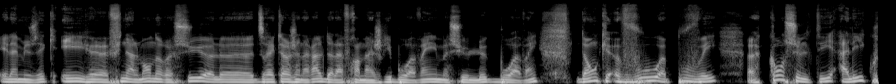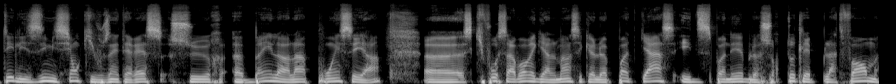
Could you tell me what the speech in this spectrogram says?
et la musique. Et finalement, on a reçu le directeur général de la fromagerie Boivin, M. Luc Boivin. Donc, vous pouvez consulter, aller écouter les émissions qui vous intéressent sur benlala.ca. Euh, ce qu'il faut savoir également, c'est que le podcast est disponible sur toutes les plateformes.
